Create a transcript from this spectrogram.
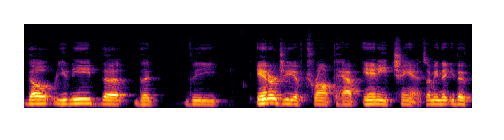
though you need the the the energy of Trump to have any chance. I mean, the, the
